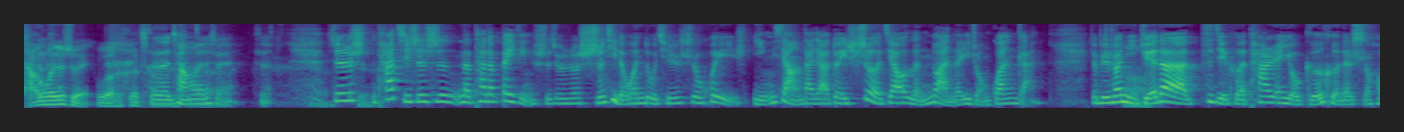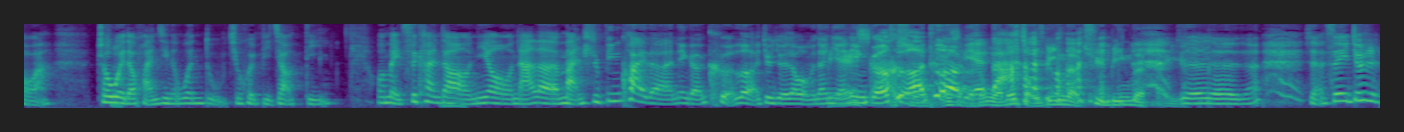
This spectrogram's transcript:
常温水，我喝常是温常温水，是，就是它其实是那它的背景是，就是说实体的温度其实是会影响大家对社交冷暖的一种观感。就比如说你觉得自己和他人有隔阂的时候啊。周围的环境的温度就会比较低。我每次看到你有拿了满是冰块的那个可乐，就觉得我们的年龄隔阂特别大。我都走冰的，去冰的。对对对对，是，所以就是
